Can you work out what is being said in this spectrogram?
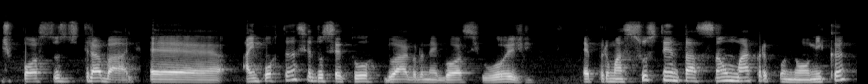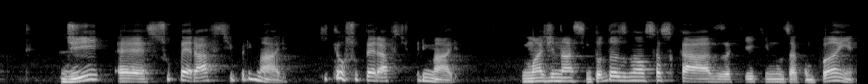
de postos de trabalho. É, a importância do setor do agronegócio hoje é para uma sustentação macroeconômica de é, superávit primário. O que é o superávit primário? Imaginar assim, todas as nossas casas aqui que nos acompanham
